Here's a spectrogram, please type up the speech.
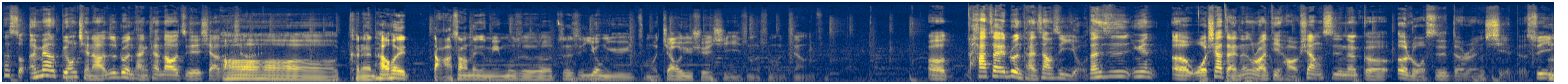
那时候哎没有不用钱啊，就是论坛看到直接下载下来。哦，可能他会打上那个名目，就是说这是用于什么教育学习什么什么这样子。呃，他在论坛上是有，但是因为呃我下载那个软体好像是那个俄罗斯的人写的，所以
